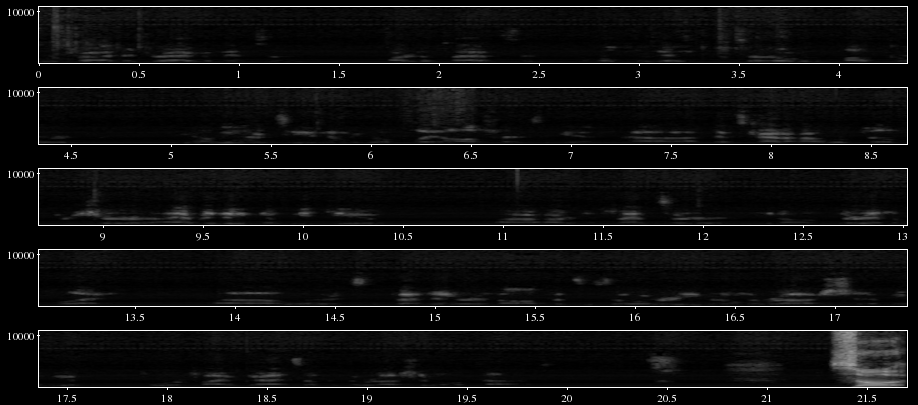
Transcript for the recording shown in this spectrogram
we're trying to drag them into our defense, and hopefully they turn over the puck for you know the other team, and we go play offense again. Uh, that's kind of how we're built for sure. Everything that we do, uh, our defense are you they're in the play, uh, whether it's defending or offensive zone or even on the rush. I mean, we have four or five guys up in the rush at all times. So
